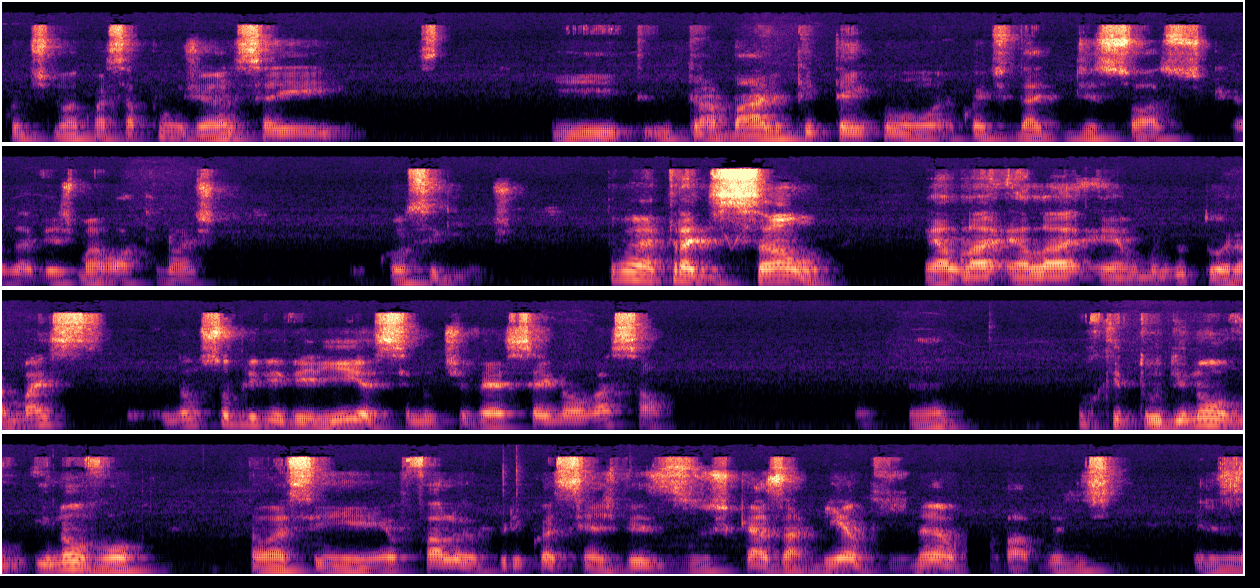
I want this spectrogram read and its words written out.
continua com essa pujança e, e o trabalho que tem com a quantidade de sócios cada vez maior que nós conseguimos. Então, a tradição ela, ela é uma indutora, mas não sobreviveria se não tivesse a inovação. Né? Porque tudo inovou, inovou. Então, assim, eu falo, eu brinco assim, às vezes os casamentos, né, Pablo, eles, eles,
